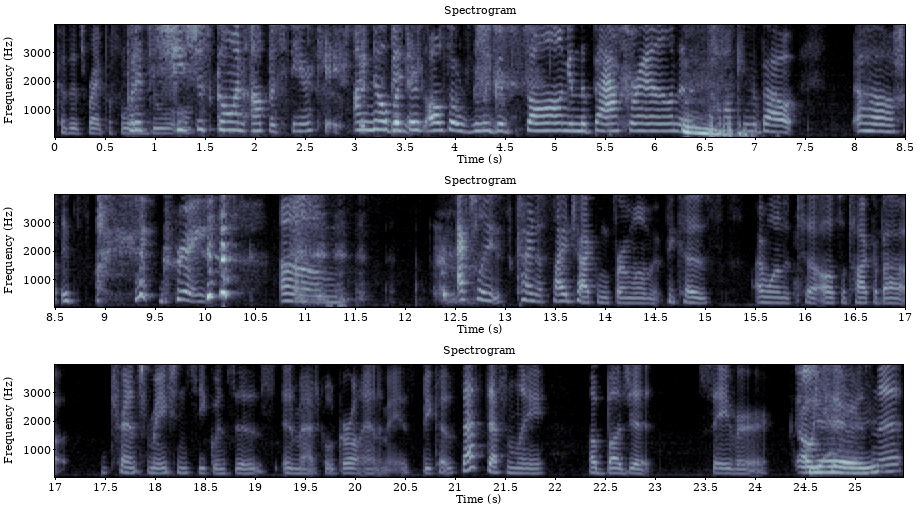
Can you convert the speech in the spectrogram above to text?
Because it's right before. But it's duel. she's just going up a staircase. I that's know, but there's also a really good song in the background, and it's Mm. talking about. Uh, it's it's great. Um, actually, it's kind of sidetracking for a moment because I wanted to also talk about transformation sequences in magical girl animes because that's definitely a budget saver Oh too, yeah. Isn't it?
